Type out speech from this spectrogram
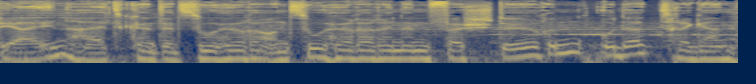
Der Inhalt könnte Zuhörer und Zuhörerinnen verstören oder triggern.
